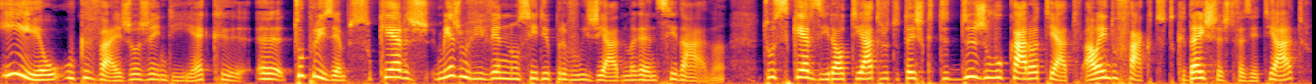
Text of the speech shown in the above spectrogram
e eu o que vejo hoje em dia é que uh, tu, por exemplo, se queres, mesmo vivendo num sítio privilegiado, numa grande cidade, tu se queres ir ao teatro, tu tens que te deslocar ao teatro. Além do facto de que deixas de fazer teatro,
